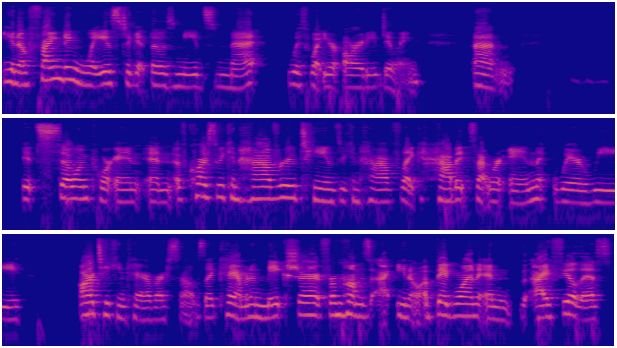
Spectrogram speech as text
you know, finding ways to get those needs met with what you're already doing. Um, it's so important. And of course, we can have routines, we can have like habits that we're in where we are taking care of ourselves. Like, hey, I'm going to make sure for moms, you know, a big one, and I feel this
